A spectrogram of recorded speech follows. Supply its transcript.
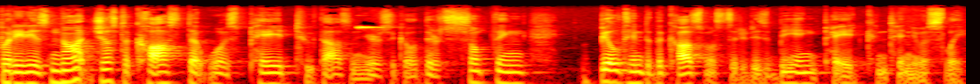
But it is not just a cost that was paid 2,000 years ago. There's something built into the cosmos that it is being paid continuously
